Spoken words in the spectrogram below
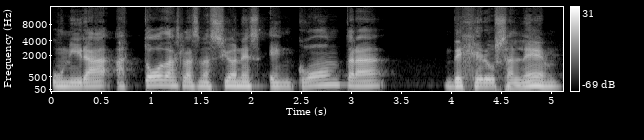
unirá a todas las naciones en contra de Jerusalén.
